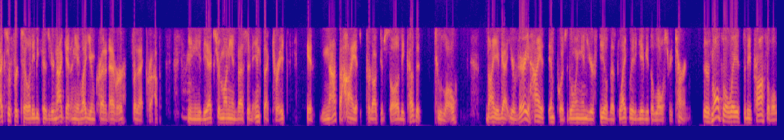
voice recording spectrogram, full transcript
extra fertility because you're not getting any legume credit ever for that crop. Right. You need the extra money invested in insect traits. It's not the highest productive soil because it's too low. Now you've got your very highest inputs going into your field that's likely to give you the lowest return. there's multiple ways to be profitable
